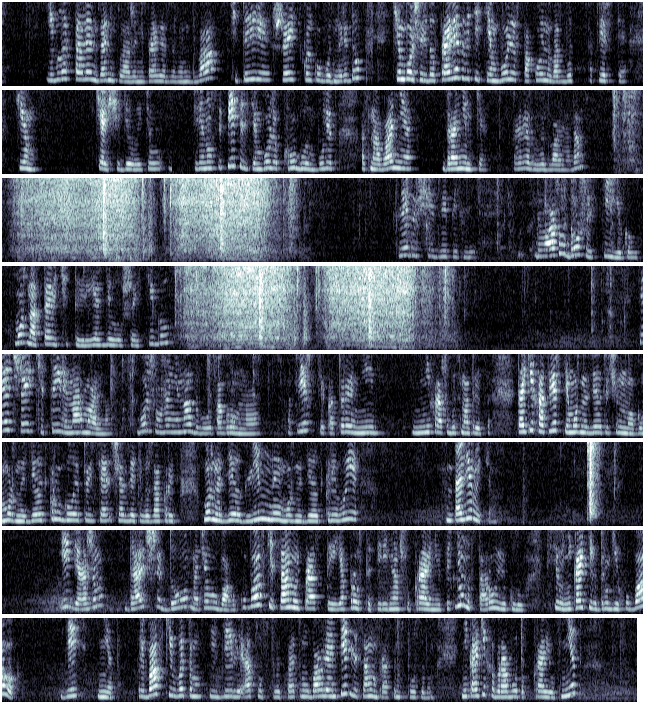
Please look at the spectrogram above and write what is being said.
Иглы оставляем в заднем положении. Провязываем 2, 4, 6, сколько угодно рядов. Чем больше рядов провязываете, тем более спокойно у вас будет отверстие. Чем чаще делаете переносы петель, тем более круглым будет основание дронинки. Провязываю два ряда. Следующие две петли. Довожу до 6 игл. Можно оставить 4. Я сделаю 6 игл. Пять, шесть, четыре нормально. Больше уже не надо будет огромное отверстие, которое не нехорошо будет смотреться. Таких отверстий можно сделать очень много. Можно сделать круглые, то есть сейчас взять его закрыть. Можно сделать длинные, можно сделать кривые. Фантазируйте. И вяжем дальше до начала убавок. Убавки самые простые. Я просто переношу крайнюю петлю на вторую иглу. Все, никаких других убавок здесь нет. Прибавки в этом изделии отсутствуют, поэтому убавляем петли самым простым способом. Никаких обработок краев нет.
